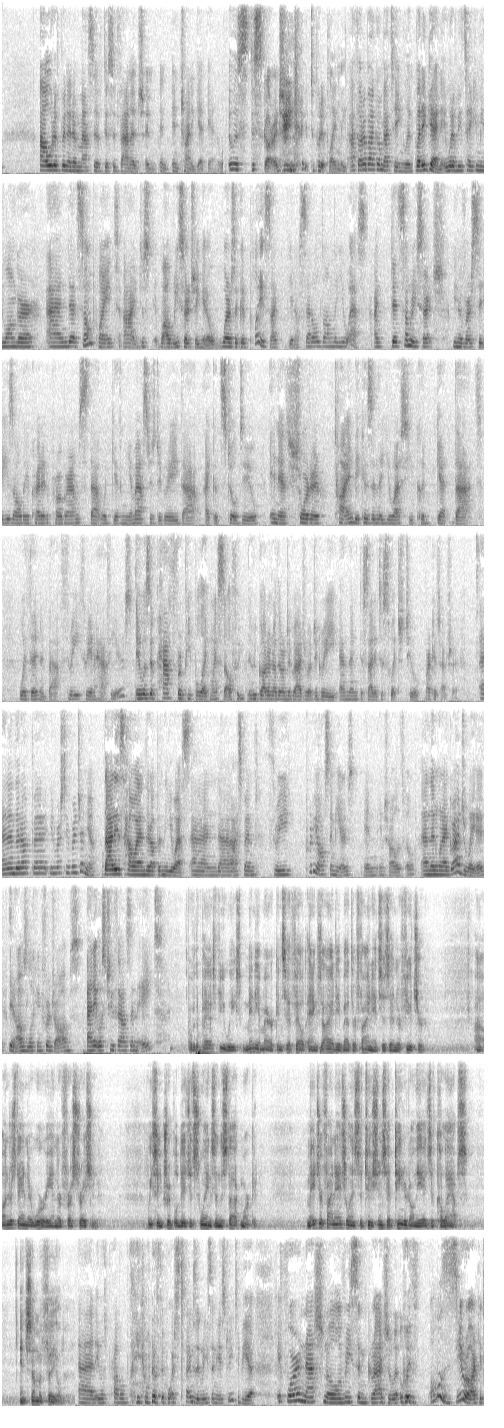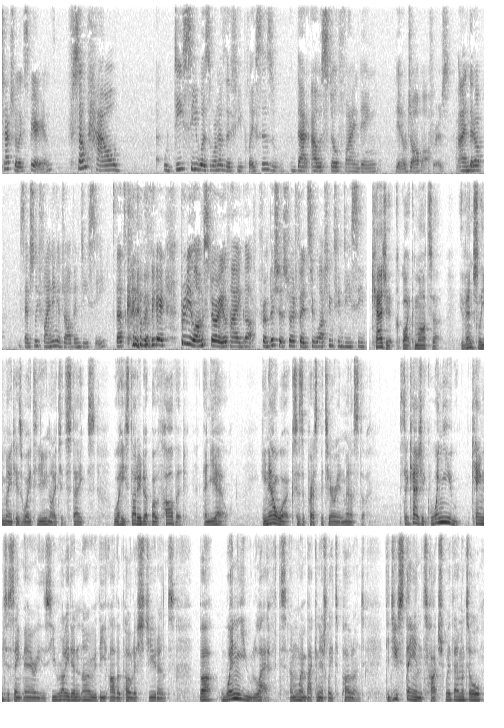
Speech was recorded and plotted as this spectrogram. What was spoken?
I would have been at a massive disadvantage in, in, in trying to get in. It was discouraging, to put it plainly. I thought about going back to England, but again, it would have been taking me longer. And at some point, I just, while researching, you know, where's a good place, I, you know, settled on the US. I did some research, universities, all the accredited programs that would give me a master's degree that I could still do in a shorter time because in the US you could get that within about three, three and a half years. It was a path for people like myself who, who got another undergraduate degree and then decided to switch to architecture and ended up at University of Virginia. That is how I ended up in the US and uh, I spent three pretty awesome years in, in Charlottesville. And then when I graduated, you know, I was looking for jobs and it was 2008 over the past few weeks, many Americans have felt anxiety about their finances and their future. I understand their worry and their frustration. We've seen triple digit swings in the stock market. Major financial institutions have teetered on the edge of collapse, and some have failed. And it was probably one of the worst times in recent history to be a, a foreign national recent graduate with almost zero architectural experience. Somehow DC was one of the few places that I was still finding, you know, job offers. I ended up essentially finding a job in DC. That's kind of a very pretty long story of how I got from Bishop Stortford to Washington DC. Kazik, like Marta, eventually made his way to the United States, where he studied at both Harvard and Yale. He now works as a Presbyterian minister. So Kazik, when you came to St. Mary's, you really didn't know the other Polish students but when you left and went back initially to Poland, did you stay in touch with them at all?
